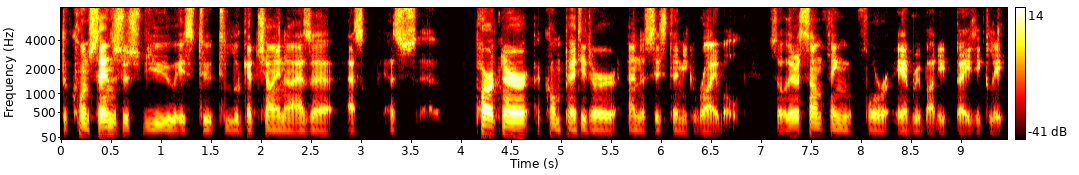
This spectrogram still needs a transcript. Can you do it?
the consensus view is to to look at China as a as as a partner, a competitor, and a systemic rival. So there's something for everybody basically,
